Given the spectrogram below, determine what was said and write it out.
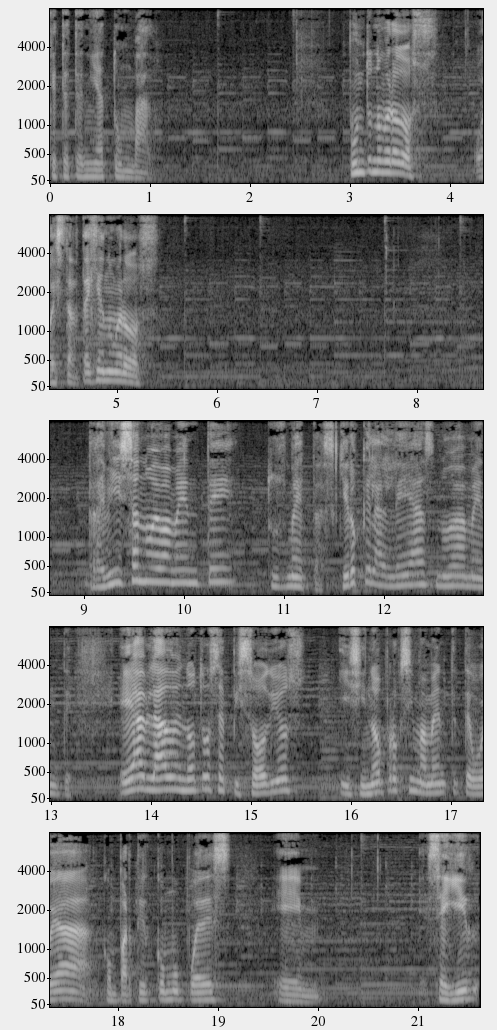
que te tenía tumbado. Punto número dos, o estrategia número dos. Revisa nuevamente tus metas. Quiero que las leas nuevamente. He hablado en otros episodios y si no próximamente te voy a compartir cómo puedes em, seguir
